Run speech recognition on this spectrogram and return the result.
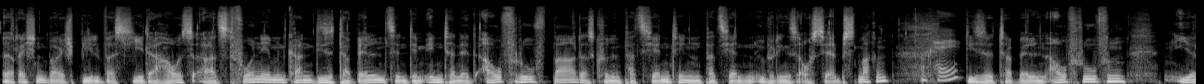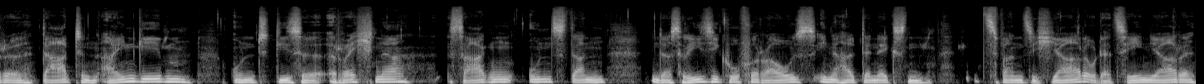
äh, Rechenbeispiel, was jeder Hausarzt vornehmen kann. Diese Tabellen sind im Internet aufrufbar. Das können Patientinnen und Patienten übrigens auch selbst machen. Okay. Diese Tabellen aufrufen, ihre Daten eingeben und diese Rechner sagen uns dann das Risiko voraus, innerhalb der nächsten 20 Jahre oder 10 Jahre,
